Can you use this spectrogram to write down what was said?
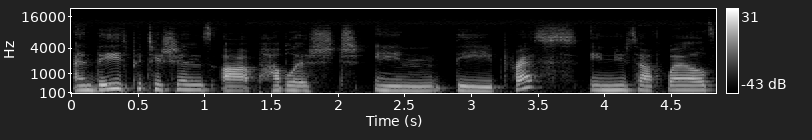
And these petitions are published in the press in New South Wales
